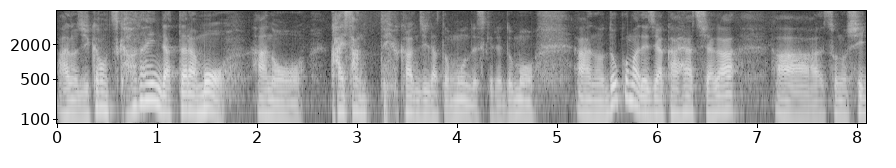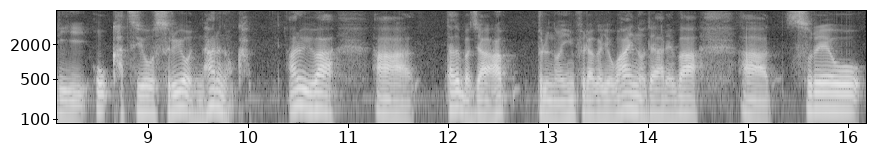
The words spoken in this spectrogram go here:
あの時間を使わないんだったらもうあの解散っていう感じだと思うんですけれどもあのどこまでじゃあ開発者があそのシリを活用するようになるのかあるいはあ例えばじゃあップルのインフラが弱いのであればあそれを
